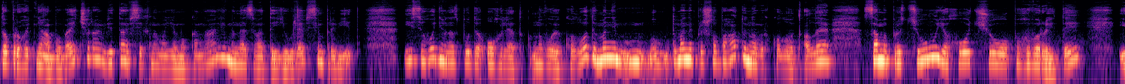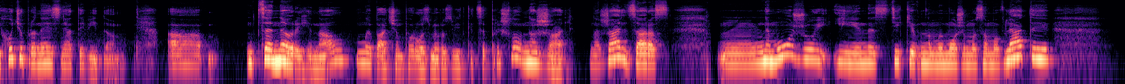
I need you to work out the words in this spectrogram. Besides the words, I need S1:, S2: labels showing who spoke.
S1: Доброго дня або вечора. Вітаю всіх на моєму каналі. Мене звати Юля. Всім привіт! І сьогодні у нас буде огляд нової колоди. Мене, м, до мене прийшло багато нових колод, але саме про цю я хочу поговорити і хочу про неї зняти відео. А, це не оригінал. Ми бачимо по розміру, звідки це прийшло. На жаль. На жаль, зараз не можу і не стільки ми можемо замовляти.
